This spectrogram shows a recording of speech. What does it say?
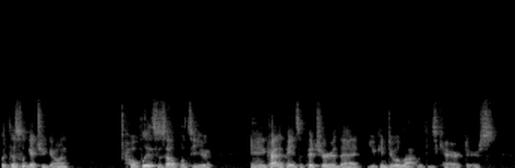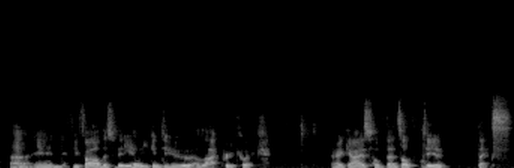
But this will get you going hopefully this is helpful to you and kind of paints a picture that you can do a lot with these characters. Uh, and if you follow this video, you can do a lot pretty quick. Alright guys, hope that's helpful to you. Thanks.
